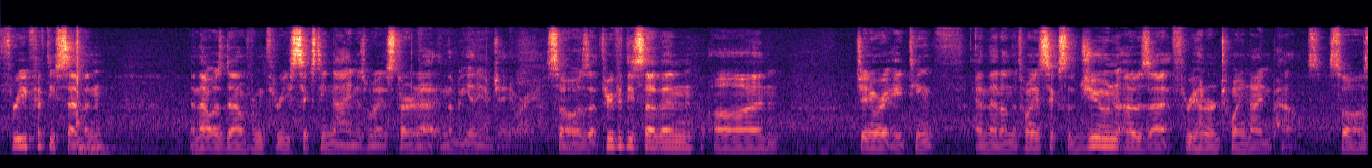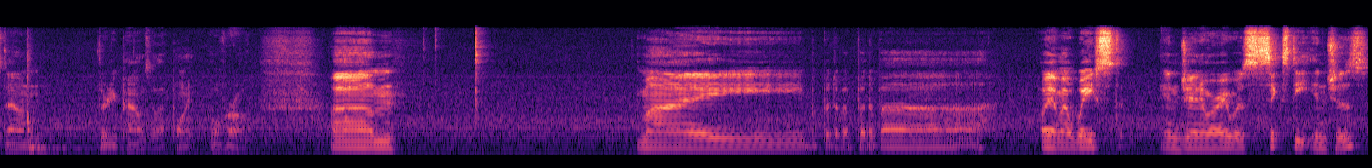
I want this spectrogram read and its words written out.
357 and that was down from 369 is what I started at in the beginning of January. So I was at 357 on January 18th, and then on the 26th of June, I was at 329 pounds. So I was down 30 pounds at that point overall. Um, my oh yeah, my waist in January was 60 inches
